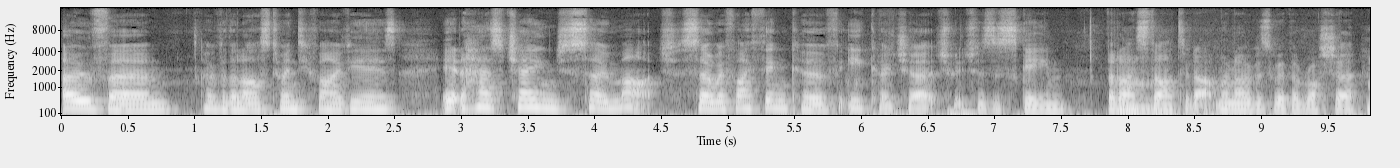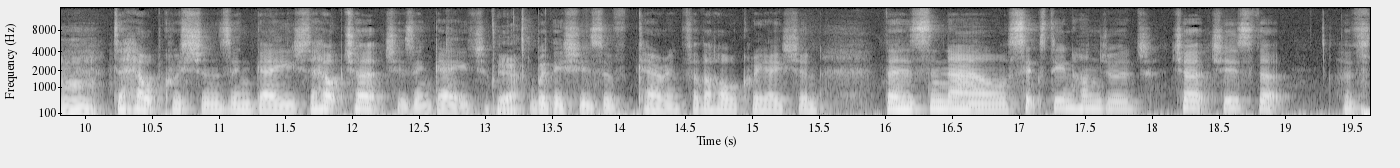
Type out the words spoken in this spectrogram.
over over the last 25 years, it has changed so much. So if I think of Eco Church, which was a scheme that I Mm. started up when I was with a mm, to help Christians engage, to help churches engage yeah with issues of caring for the whole creation. There's now 1,600 churches that have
